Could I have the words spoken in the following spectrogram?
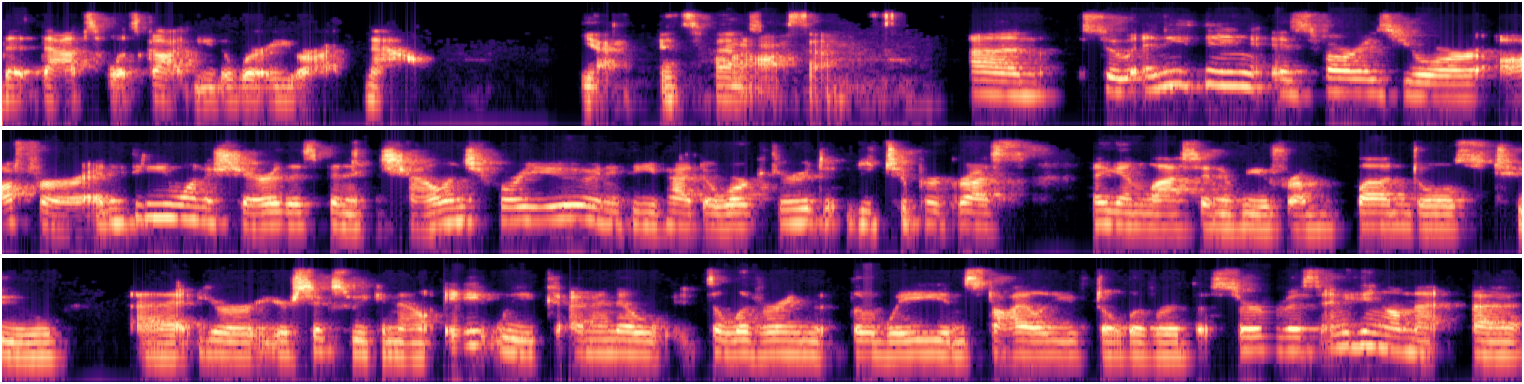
that that's what's gotten you to where you are now. Yeah, it's been awesome. awesome. Um, so, anything as far as your offer, anything you want to share that's been a challenge for you, anything you've had to work through to, to progress? Again, last interview from bundles to uh, your your six week and now eight week. And I know delivering the way and style you've delivered the service. Anything on that uh,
